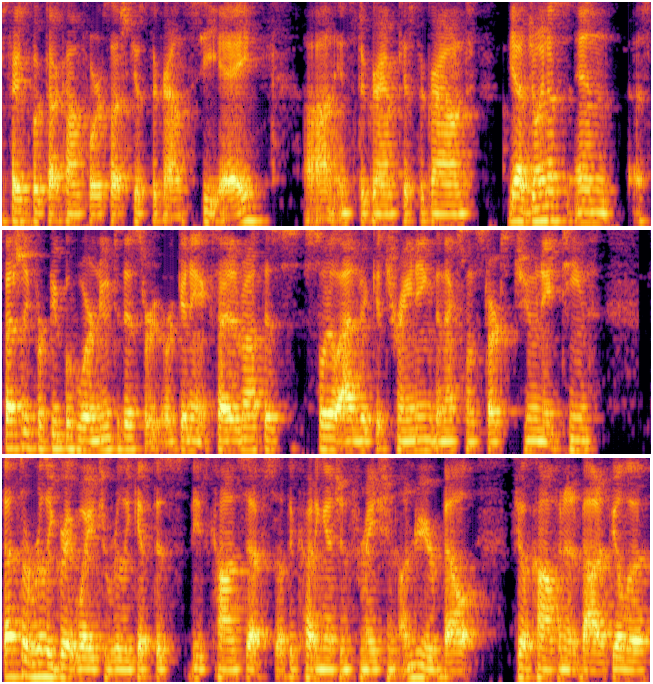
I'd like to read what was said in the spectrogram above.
facebook.com forward slash kiss the ground CA, uh, on Instagram, kiss the ground. Yeah, join us. And especially for people who are new to this or, or getting excited about this soil advocate training, the next one starts June 18th. That's a really great way to really get this these concepts of the cutting edge information under your belt, feel confident about it, be able to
